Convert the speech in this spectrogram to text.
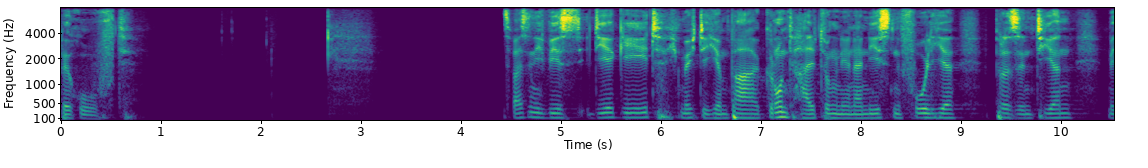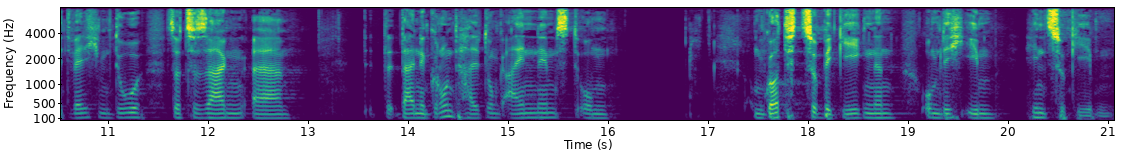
beruft. Jetzt weiß ich nicht, wie es dir geht. Ich möchte hier ein paar Grundhaltungen in der nächsten Folie präsentieren, mit welchem du sozusagen äh, deine Grundhaltung einnimmst, um um Gott zu begegnen, um dich ihm hinzugeben.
